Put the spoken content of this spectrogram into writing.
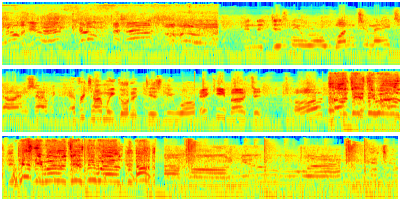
World, here I come! Been to Disney World one too many times, have we? Every time we go to Disney World, Mickey Mouse dog? oh Disney World, Disney World, Disney World. Oh. A whole new world. Got to go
